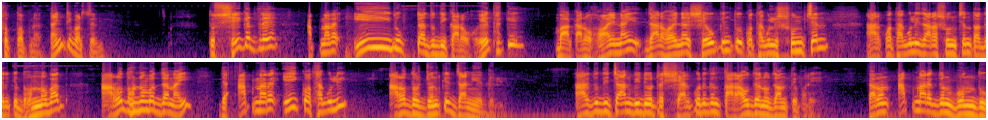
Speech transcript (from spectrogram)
সত্য আপনার নাইনটি পার্সেন্ট। তো সেক্ষেত্রে আপনারা এই রূপটা যদি কারও হয়ে থাকে বা কারও হয় নাই যার হয় নাই সেও কিন্তু কথাগুলি শুনছেন আর কথাগুলি যারা শুনছেন তাদেরকে ধন্যবাদ। আরও ধন্যবাদ জানাই যে আপনারা এই কথাগুলি আরও দশজনকে জানিয়ে দেন। আর যদি চান ভিডিওটা শেয়ার করে দেন তারাও যেন জানতে পারে। কারণ আপনার একজন বন্ধু,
